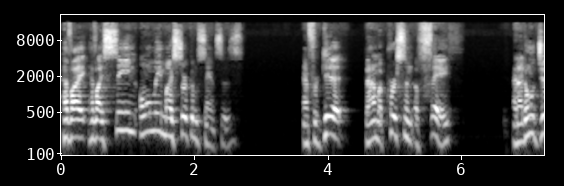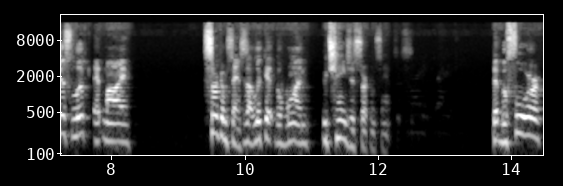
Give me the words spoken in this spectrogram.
Have I, have I seen only my circumstances and forget that I'm a person of faith and I don't just look at my circumstances, I look at the one who changes circumstances. That before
